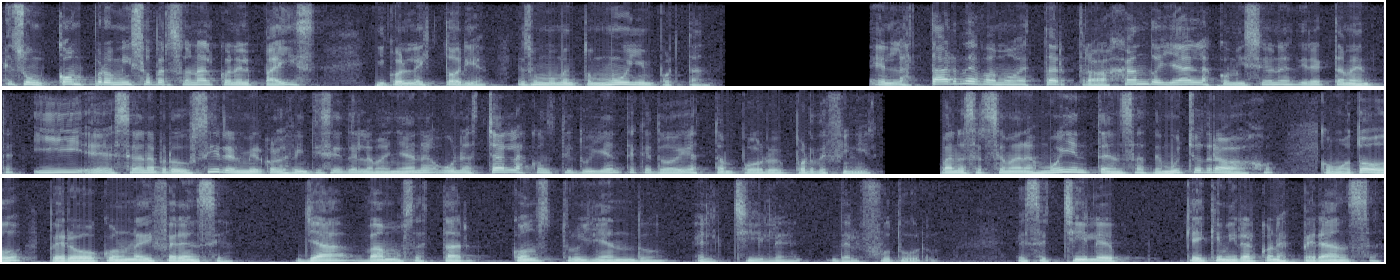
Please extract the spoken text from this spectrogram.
Es un compromiso personal con el país y con la historia. Es un momento muy importante. En las tardes vamos a estar trabajando ya en las comisiones directamente y eh, se van a producir el miércoles 27 de la mañana unas charlas constituyentes que todavía están por, por definir. Van a ser semanas muy intensas, de mucho trabajo, como todo, pero con una diferencia. Ya vamos a estar construyendo el Chile del futuro. Ese Chile que hay que mirar con esperanza.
